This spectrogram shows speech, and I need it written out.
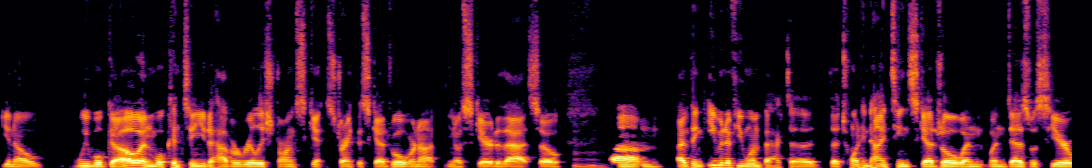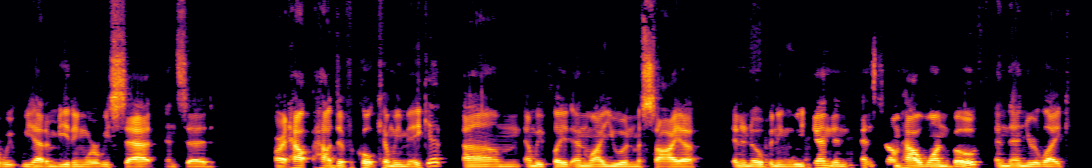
you know, we will go and we'll continue to have a really strong strength of schedule. We're not, you know, scared of that. So mm. um, I think even if you went back to the 2019 schedule when when Des was here, we, we had a meeting where we sat and said, all right, how, how difficult can we make it? Um, and we played NYU and Messiah in an opening weekend and, and somehow won both. And then you're like,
